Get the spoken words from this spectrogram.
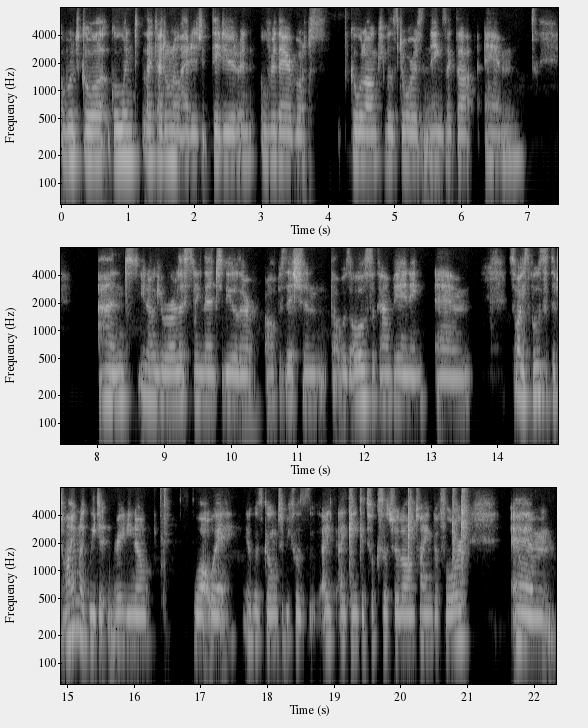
would go go and like I don't know how to, they do it in, over there, but go along people's doors and things like that. Um, and you know you were listening then to the other opposition that was also campaigning. Um, so I suppose at the time like we didn't really know what way it was going to because I, I think it took such a long time before. Um,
